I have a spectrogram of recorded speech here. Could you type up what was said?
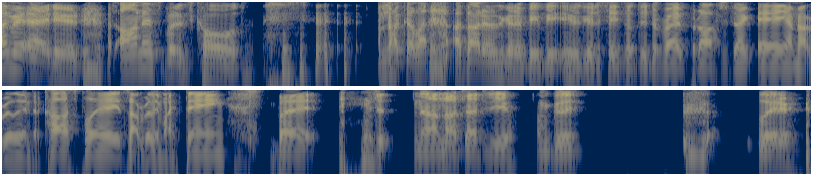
I mean, hey, dude, it's honest, but it's cold. I'm not gonna lie. I thought it was gonna be he was gonna say something to write it off, just be like, "Hey, I'm not really into cosplay. It's not really my thing." But just, no, I'm not attracted to you. I'm good. Later.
